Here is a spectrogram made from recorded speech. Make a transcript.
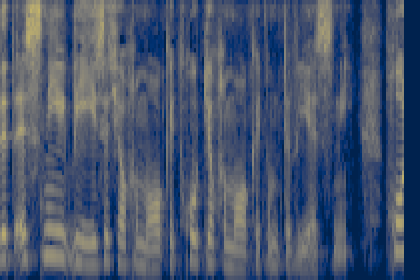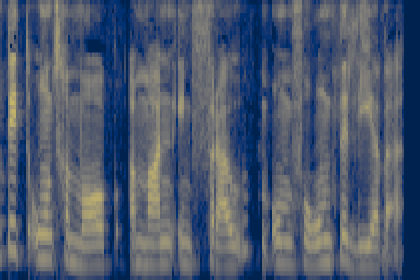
dit is nie wie Jesus jou gemaak het, God jou gemaak het om te wees nie. God het ons gemaak 'n man en vrou om vir hom te lewe.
